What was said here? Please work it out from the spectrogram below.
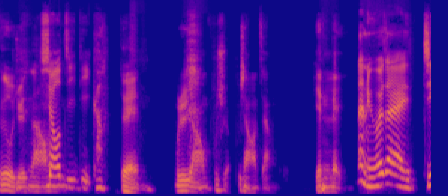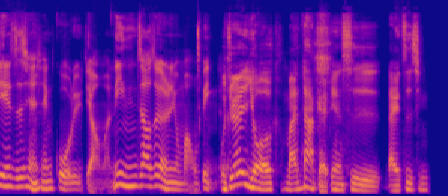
可是我觉得那好像消极抵抗。对，我就想不想不想要这样，偏累。那你会在接之前先过滤掉吗？你已经知道这个人有毛病了。我觉得有蛮大改变是来自亲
